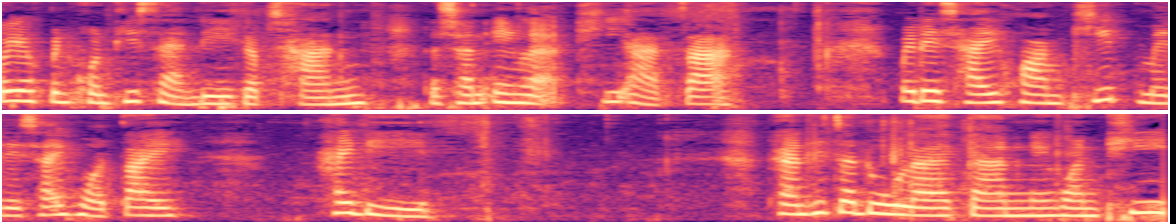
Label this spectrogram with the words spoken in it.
ก็ยังเป็นคนที่แสนดีกับฉัน แต่ฉันเองแหละที่อาจจะไม่ได้ใช้ความคิดไม่ได้ใช้หัวใจให้ดี แทนที่จะดูแลกันในวันที่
